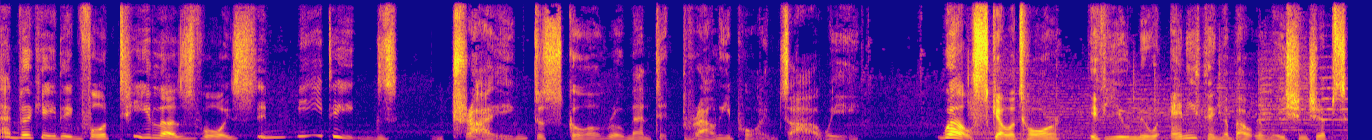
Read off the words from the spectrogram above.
advocating for Teela's voice in meetings. Trying to score romantic brownie points, are we? Well, Skeletor, if you knew anything about relationships,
